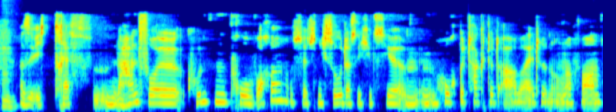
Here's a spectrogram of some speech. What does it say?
Hm. Also ich treffe eine Handvoll Kunden pro Woche. Ist jetzt nicht so, dass ich jetzt hier im, im hochgetaktet arbeite in irgendeiner Form,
